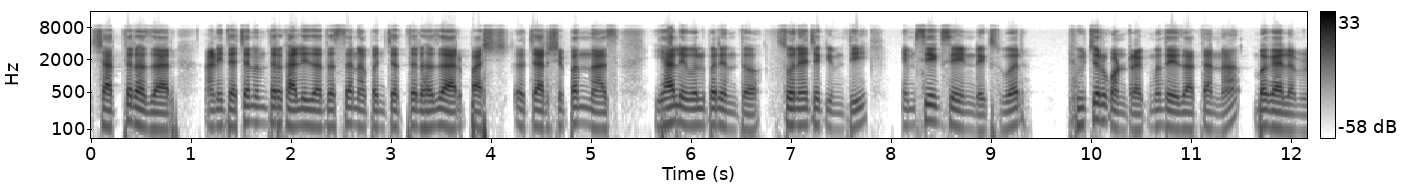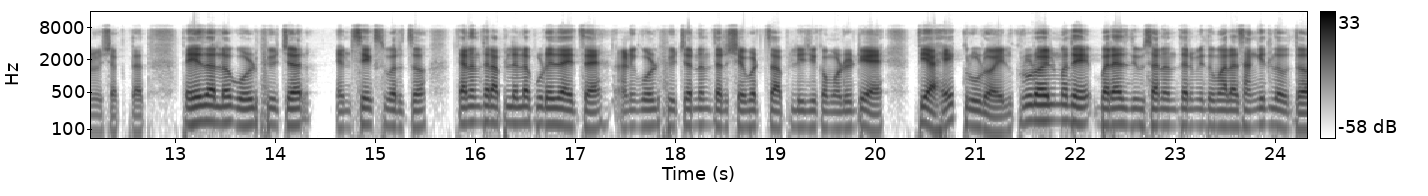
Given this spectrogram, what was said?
शहात्तर हजार आणि त्याच्यानंतर खाली जात असताना पंच्याहत्तर हजार पाच चारशे पन्नास ह्या लेवलपर्यंत सोन्याच्या किमती एम सी एक्स या इंडेक्सवर फ्युचर कॉन्ट्रॅक्टमध्ये जाताना बघायला मिळू शकतात. तर हे झालं गोल्ड फ्युचर. एम सी एक्सवरचं त्यानंतर आपल्याला पुढे जायचं आहे आणि गोल्ड फ्युचर नंतर शेवटचं आपली जी कमॉडिटी आहे ती आहे क्रूड ऑइल क्रूड ऑइलमध्ये बऱ्याच दिवसानंतर मी तुम्हाला सांगितलं होतं.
